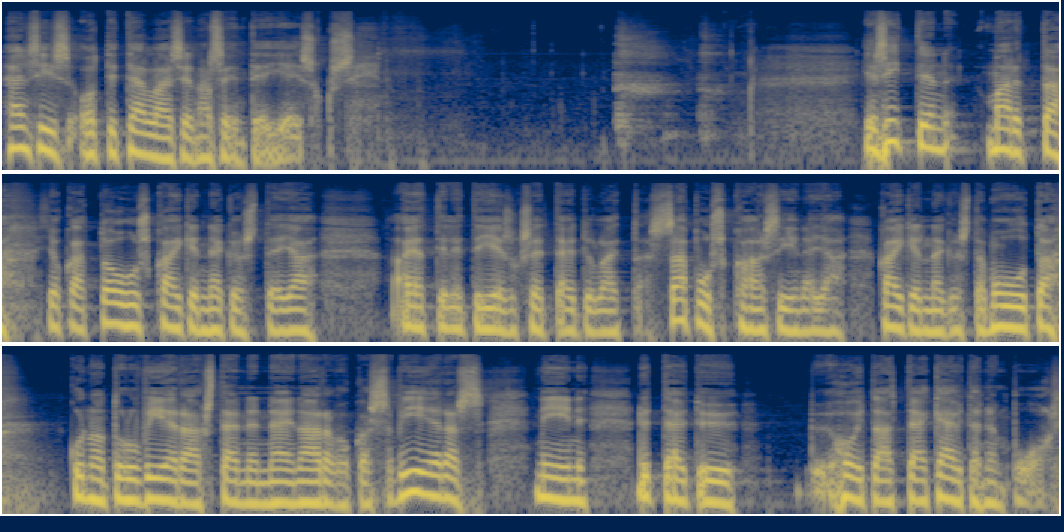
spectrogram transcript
Hän siis otti tällaisen asenteen Jeesukseen. Ja sitten Martta, joka touhus kaiken näköistä ja ajatteli, että Jeesukselle täytyy laittaa sapuskaa siinä ja kaiken näköistä muuta, kun on tullut vieraaksi tänne näin arvokas vieras, niin nyt täytyy hoitaa tämä käytännön puoli.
